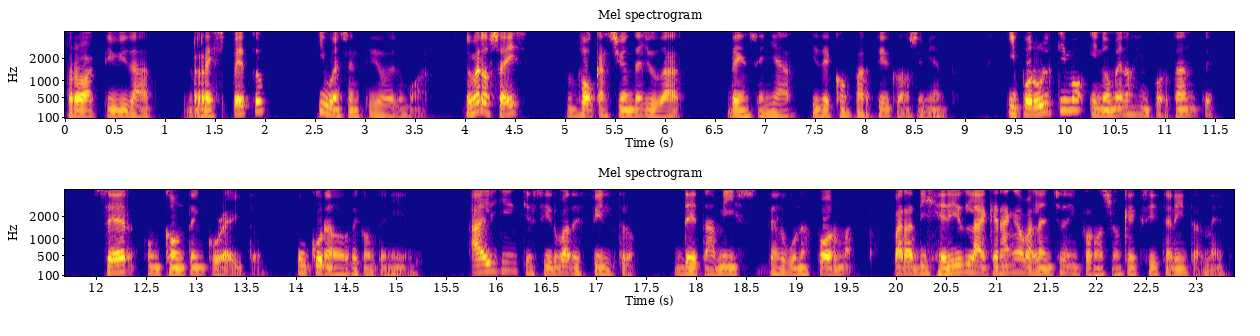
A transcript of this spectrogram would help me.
proactividad, respeto y buen sentido del humor. Número 6. Vocación de ayudar, de enseñar y de compartir conocimiento. Y por último, y no menos importante, ser un content creator, un curador de contenido, alguien que sirva de filtro, de tamiz de alguna forma, para digerir la gran avalancha de información que existe en Internet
